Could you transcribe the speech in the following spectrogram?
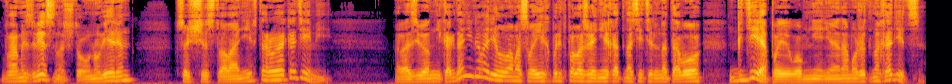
Вам известно, что он уверен в существовании Второй Академии. Разве он никогда не говорил вам о своих предположениях относительно того, где, по его мнению, она может находиться?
